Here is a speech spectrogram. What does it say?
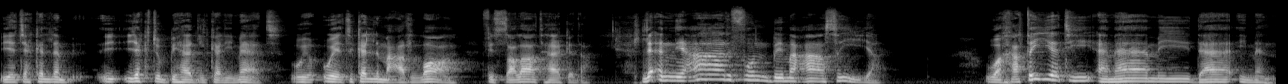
يتكلم يكتب بهذه الكلمات ويتكلم مع الله في الصلاة هكذا. لأني عارف بمعاصي وخطيتي أمامي دائما.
